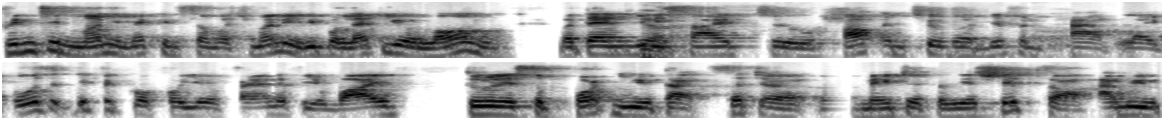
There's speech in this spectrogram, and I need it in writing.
printing money, making so much money, people let you along but then you yeah. decide to hop into a different path. Like, was it difficult for your family, for your wife, to really support you that such a major career shift? So how do you,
